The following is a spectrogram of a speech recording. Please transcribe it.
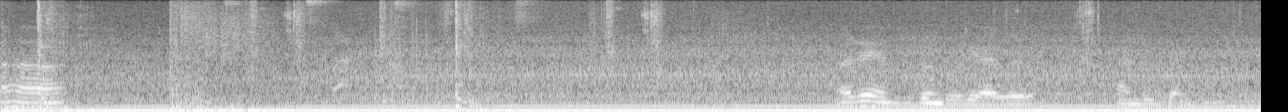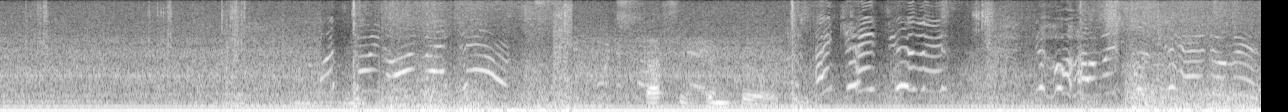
Uh-huh. Haha. Arey, don't worry, I will handle them. What's going on back there? Traffic control. I can't do this! No, how am I supposed to handle this?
